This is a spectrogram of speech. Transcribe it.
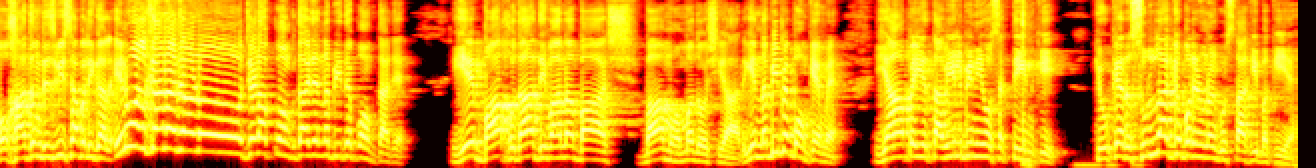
او خادم رضوی صاحب علی گل، انہوں ہلکا نہ جانو، جڑا پونکتا جائے نبی تے پونکتا جائے یہ با خدا دیوانہ باش، با محمد ہوشیار، یہ نبی پہ پونکے میں۔ یہاں پہ یہ تعویل بھی نہیں ہو سکتی ان کی، کیونکہ رسول اللہ کے اوپر انہوں نے گستاخی بکی ہے۔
